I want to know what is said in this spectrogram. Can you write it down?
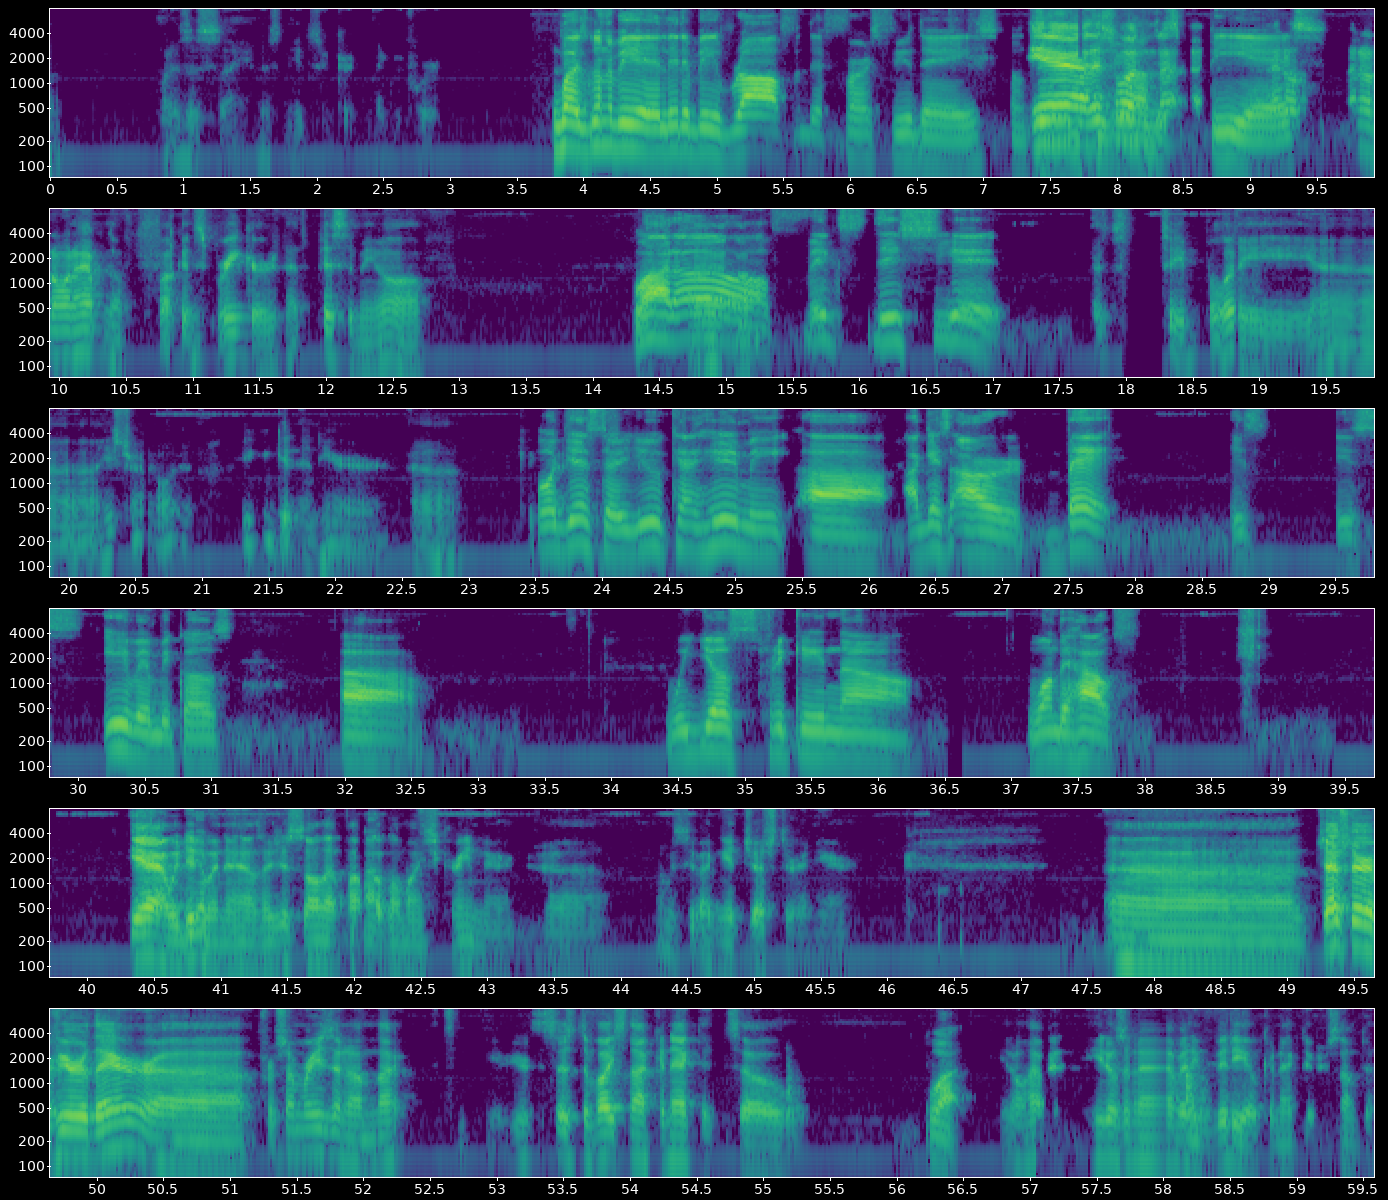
what does this say? This needs to. Well, it's gonna be a little bit rough in the first few days. Yeah, this one. this I, I BS. don't, I don't know what happened to fucking Spreaker. That's pissing me off. What? Uh, Oh, fix this shit. Let's see, politically. Uh, he's trying to. You can get in here. Uh, Well. Jester, you can hear me. Uh, I guess our bet is is even because uh, we just freaking uh, won the house. Yeah, we did Yep. win the house. I just saw that pop Uh, up on my screen there. Uh, let me see if I can get Jester in here. Uh, Jester, if you're there, uh, for some reason I'm not. It says device not connected, so What? you don't have it. He doesn't have any video connected or something.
